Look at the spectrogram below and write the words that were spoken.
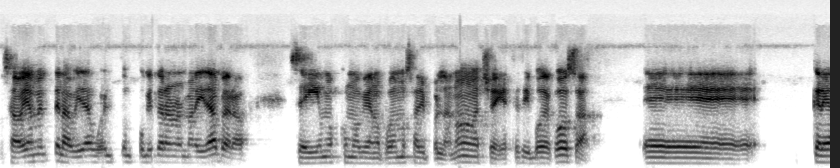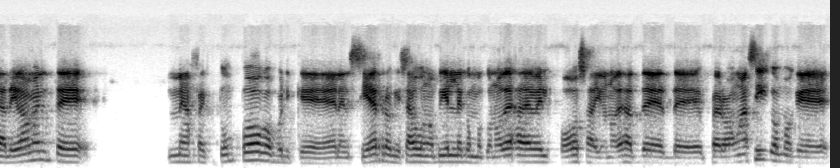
O sea, obviamente la vida ha vuelto un poquito a la normalidad, pero seguimos como que no podemos salir por la noche y este tipo de cosas. Eh, creativamente me afectó un poco porque el encierro quizás uno pierde como que uno deja de ver cosas y uno deja de, de, pero aún así como que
